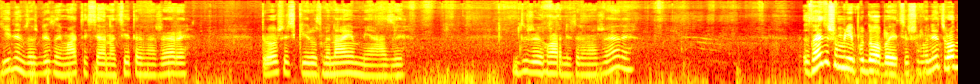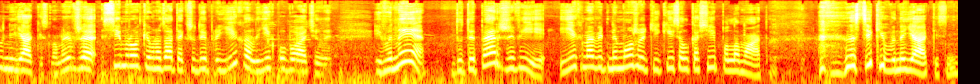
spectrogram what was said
їдемо завжди займатися на ці тренажери. Трошечки розминаємо м'язи. Дуже гарні тренажери. Знаєте, що мені подобається? Що вони зроблені якісно. Ми вже 7 років назад, як сюди приїхали, їх побачили. І вони дотепер живі. І їх навіть не можуть якісь алкаші поламати. Настільки вони якісні.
